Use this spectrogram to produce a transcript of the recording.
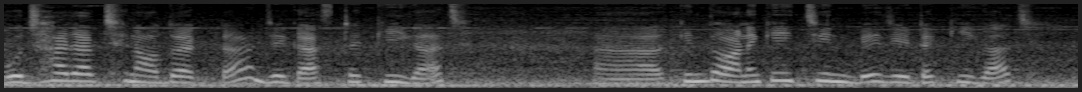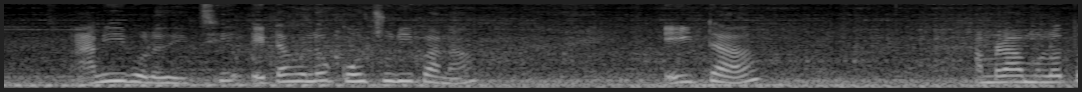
বোঝা যাচ্ছে না অত একটা যে গাছটা কি গাছ। কিন্তু অনেকেই চিনবে যে এটা কী গাছ। আমিই বলে দিচ্ছি, এটা হলো কচুরিপানা। এইটা আমরা মূলত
